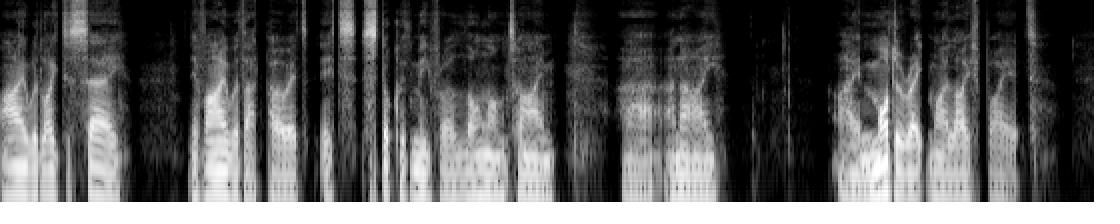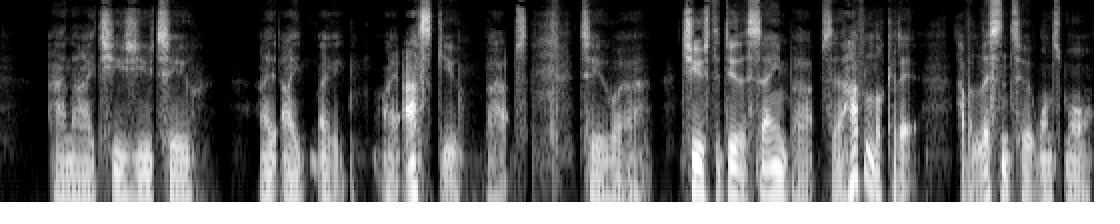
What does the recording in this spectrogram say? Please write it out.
I would like to say. If I were that poet, it's stuck with me for a long, long time. Uh, and I, I moderate my life by it. And I choose you to, I, I, I, I ask you perhaps to uh, choose to do the same, perhaps. Have a look at it, have a listen to it once more,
